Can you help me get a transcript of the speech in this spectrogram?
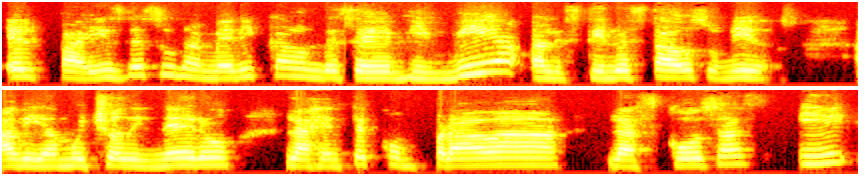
el país de Sudamérica donde se vivía al estilo Estados Unidos. Había mucho dinero, la gente compraba las cosas y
